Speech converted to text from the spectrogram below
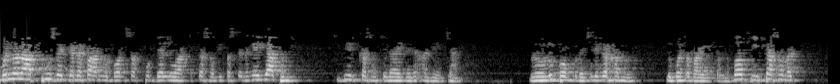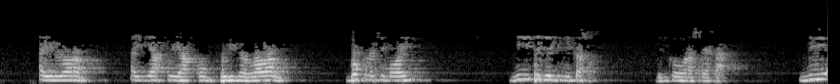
mën na laa poussé nga defaat lu bon sax pour delluwaat ci kaso bi parce que da ngay jàpp ni ci biir kaso ci laay gën a amee jàmm loolu bokk na ci li nga xam ne lu mat a bàyyi xel bokk yi kaso nag ay loram ay yàqu-yàqoom bëri na lool bokk na ci mooy ni ñuy tëjee li ñu dañ ko war a ni ñuy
